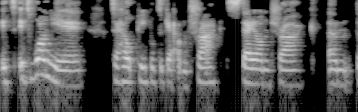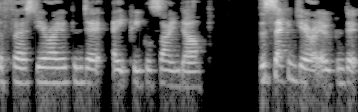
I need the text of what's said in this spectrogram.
it's, it's one year to help people to get on track, stay on track. Um, the first year I opened it, eight people signed up. The second year I opened it,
